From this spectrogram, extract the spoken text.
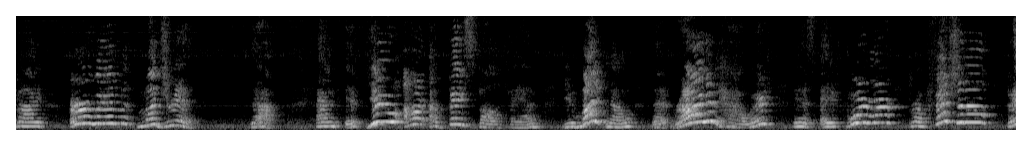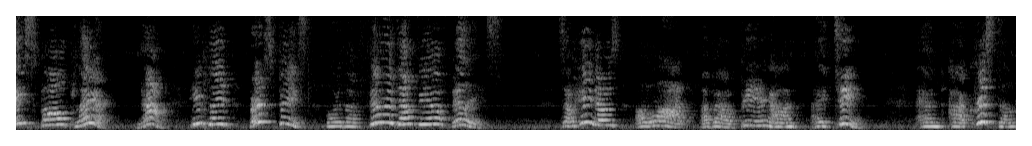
by Erwin Madrid. Yeah, and if you are a baseball fan, you might know that Ryan Howard is a former professional baseball player. Yeah, he played first base for the Philadelphia Phillies. So he knows a lot about being on a team. And uh, Crystal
